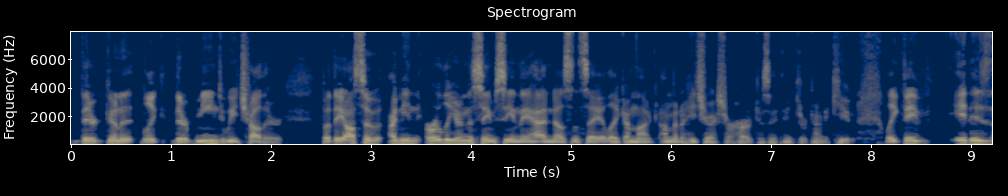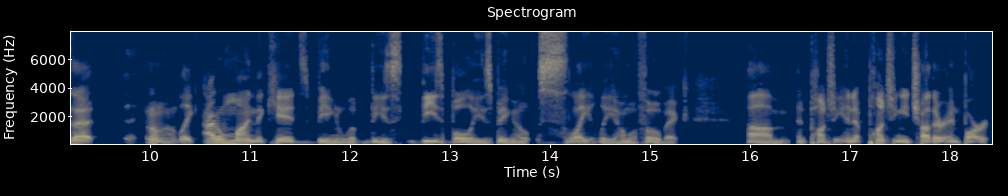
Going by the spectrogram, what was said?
They're gonna like they're mean to each other, but they also. I mean, earlier in the same scene, they had Nelson say like, "I'm not. I'm gonna hit you extra hard because I think you're kind of cute." Like they've. It is that. I don't know. Like I don't mind the kids being these these bullies being a slightly homophobic, um, and punching end up punching each other, and Bart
